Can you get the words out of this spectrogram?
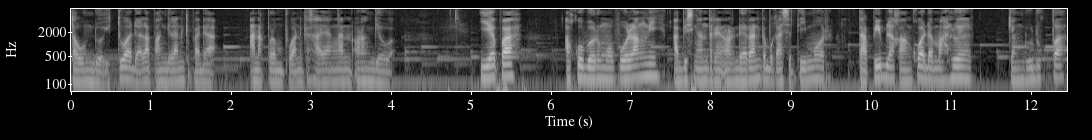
tahun do itu adalah panggilan kepada anak perempuan kesayangan orang Jawa. Iya pak, aku baru mau pulang nih, abis nganterin orderan ke Bekasi Timur. Tapi belakangku ada makhluk yang, duduk pak.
